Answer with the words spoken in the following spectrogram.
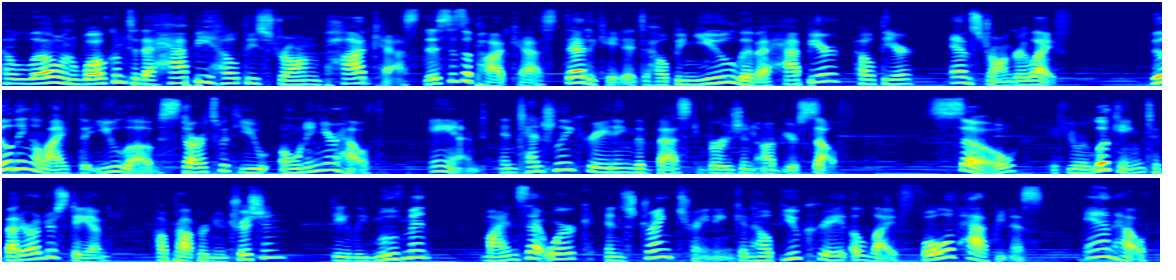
Hello, and welcome to the Happy, Healthy, Strong podcast. This is a podcast dedicated to helping you live a happier, healthier, and stronger life. Building a life that you love starts with you owning your health and intentionally creating the best version of yourself. So, if you're looking to better understand how proper nutrition, daily movement, mindset work, and strength training can help you create a life full of happiness and health,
